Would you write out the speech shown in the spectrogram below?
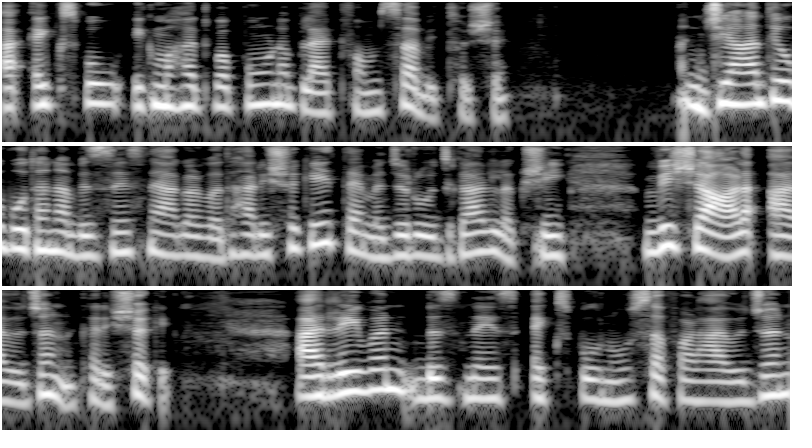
આ એક્સપો એક મહત્વપૂર્ણ પ્લેટફોર્મ સાબિત થશે. જ્યાં તેઓ પોતાના બિઝનેસને આગળ વધારી શકે, તેમજ રોજગારલક્ષી વિશાળ આયોજન કરી શકે. આ રેવન બિઝનેસ એક્સપોનું સફળ આયોજન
